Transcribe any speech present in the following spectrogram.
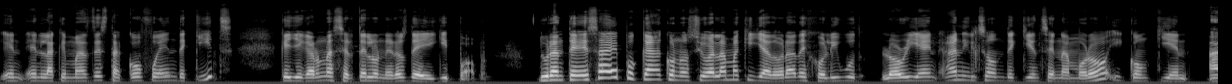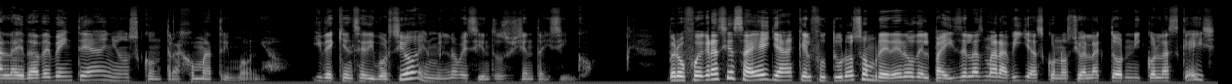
en, la que más destacó fue en The Kids, que llegaron a ser teloneros de Iggy Pop. Durante esa época conoció a la maquilladora de Hollywood Lori Ann Anilson, de quien se enamoró y con quien a la edad de 20 años contrajo matrimonio, y de quien se divorció en 1985 pero fue gracias a ella que el futuro sombrerero del País de las Maravillas conoció al actor Nicolas Cage,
